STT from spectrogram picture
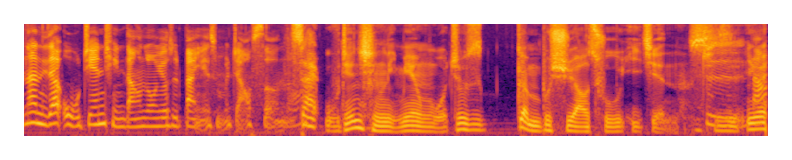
那你在五间情当中又是扮演什么角色呢？在五间情里面，我就是更不需要出意见了，是因为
